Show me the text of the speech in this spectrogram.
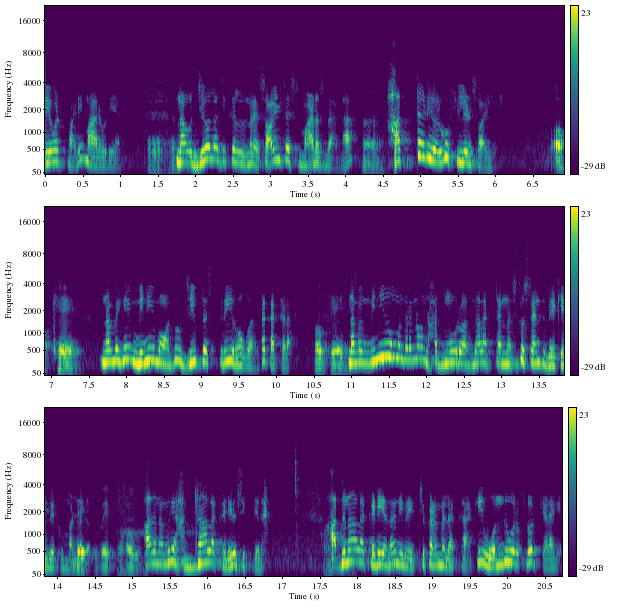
ಲೇಔಟ್ ಮಾಡಿ ಮಾರ್ಬಿಡ್ಯಾರ ನಾವು ಜಿಯೋಲಾಜಿಕಲ್ ಅಂದರೆ ಸಾಯಿಲ್ ಟೆಸ್ಟ್ ಮಾಡಿಸಿದಾಗ ಹತ್ತಡಿವರೆಗೂ ಫಿಲ್ಡ್ ಸಾಯಿಲ್ ಓಕೆ ನಮಗೆ ಮಿನಿಮಮ್ ಅದು ಜಿ ಪ್ಲಸ್ ತ್ರೀ ಹೋಗುವಂಥ ಕಟ್ಟಡ. ಓಕೆ ನಮಗೆ ಮಿನಿಮಮ್ ಅಂದ್ರೆ ಒಂದು ಹದಿಮೂರು ಹದಿನಾಲ್ಕು ಟನ್ ಅಷ್ಟು ಸ್ಟ್ರೆಂತ್ ಬೇಕೇ ಬೇಕು ಮಣ್ಣು ಅದು ನಮಗೆ ಹದಿನಾಲ್ಕು ಅಡಿಯಲ್ಲಿ ಸಿಗ್ತಿದೆ. ಹದಿನಾಲ್ಕು ಅಡಿ ಅಂದ್ರೆ ನೀವು ಹೆಚ್ಚು ಕಡಿಮೆ ಲೆಕ್ಕ ಹಾಕಿ ಒಂದೂವರೆ ಫ್ಲೋರ್ ಕೆಳಗೆ.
